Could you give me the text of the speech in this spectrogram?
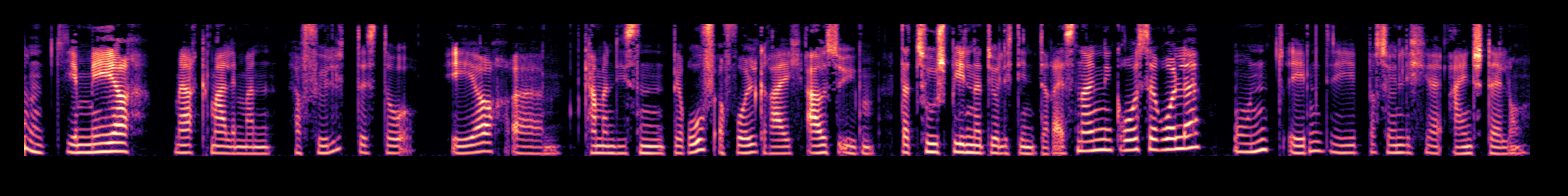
und je mehr Merkmale man erfüllt, desto eher äh, kann man diesen Beruf erfolgreich ausüben. Dazu spielen natürlich die Interessen eine große Rolle und eben die persönliche Einstellung.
